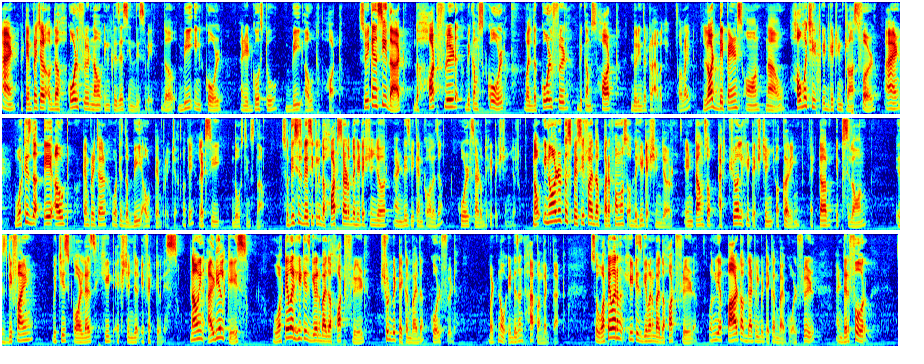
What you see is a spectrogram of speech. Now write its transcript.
and the temperature of the cold fluid now increases in this way, the B in cold and it goes to B out hot. So, you can see that the hot fluid becomes cold while the cold fluid becomes hot during the travel all right. Lot depends on now how much heat it getting transferred and what is the A out temperature, what is the B out temperature. Okay. Let us see those things now. So, this is basically the hot side of the heat exchanger and this we can call as a cold side of the heat exchanger. Now, in order to specify the performance of the heat exchanger in terms of actual heat exchange occurring, a term epsilon is defined which is called as heat exchanger effectiveness. Now, in ideal case, whatever heat is given by the hot fluid should be taken by the cold fluid, but no it does not happen like that. So, whatever heat is given by the hot fluid only a part of that will be taken by cold fluid and therefore,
